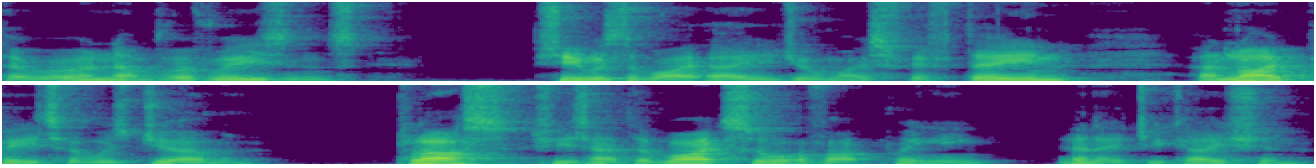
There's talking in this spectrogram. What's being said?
there were a number of reasons. She was the right age, almost 15, and like Peter, was German. Plus, she'd had the right sort of upbringing and education.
